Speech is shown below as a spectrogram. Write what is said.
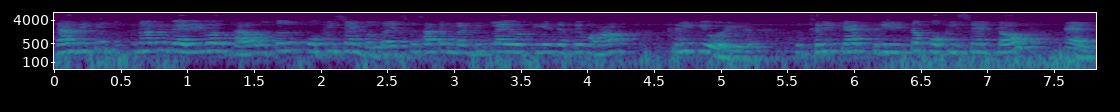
ध्यान देखिए, जितना भी वेरिएबल था, उसका जो कोफिशिएंट होता है, इसके साथ एक मल्टीप्लाई होती है, जैसे वहाँ थ्री की हो रही है। तो थ्री क्या है? Three is the coefficient of l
